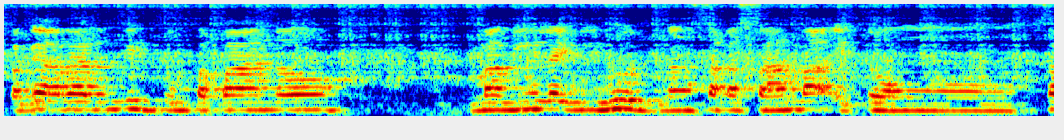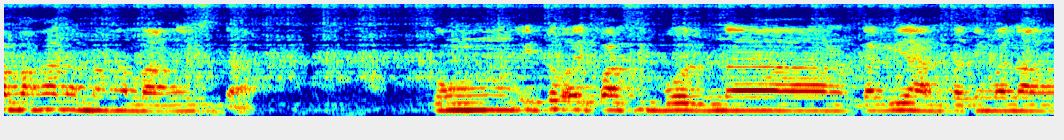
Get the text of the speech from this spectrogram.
pag-aaralan din kung paano maging livelihood ng sa kasama itong samahan ng mga mangisda. Kung ito ay possible na lagyan, taniman ng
